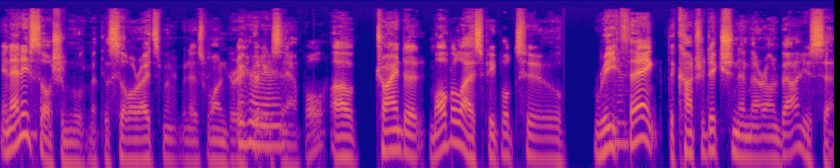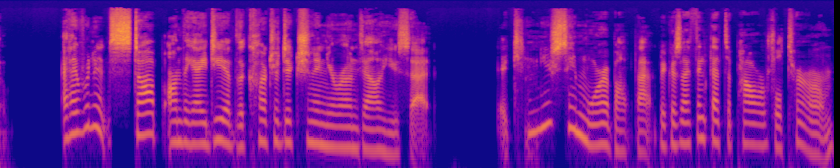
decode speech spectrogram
in any social movement, the civil rights movement is one very good Mhm. example of trying to mobilize people to rethink the contradiction in their own value set. And I wouldn't stop on the idea of the contradiction in your own value set. Uh, Can you say more about that? Because I think that's a powerful term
